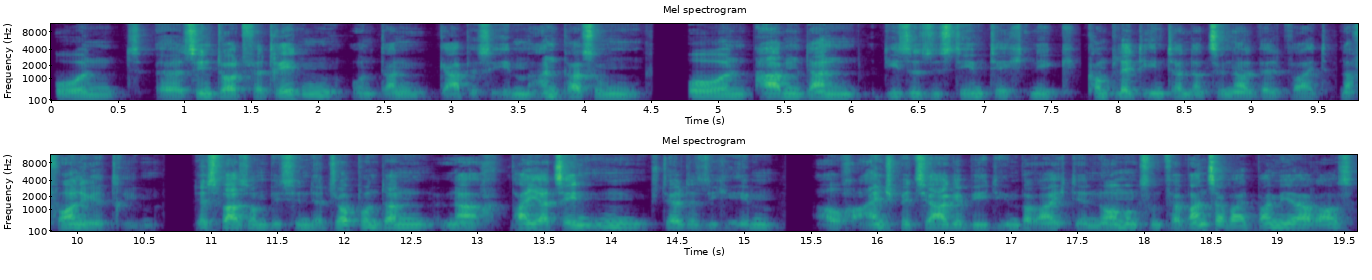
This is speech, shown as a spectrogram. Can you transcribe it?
und äh, sind dort vertreten. Und dann gab es eben Anpassungen und haben dann diese Systemtechnik komplett international weltweit nach vorne getrieben. Das war so ein bisschen der Job und dann nach ein paar Jahrzehnten stellte sich eben auch ein Spezialgebiet im Bereich der Normungs- und Verbandsarbeit bei mir heraus.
